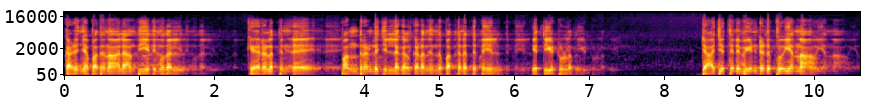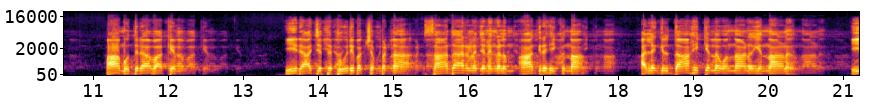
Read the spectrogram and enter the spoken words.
കഴിഞ്ഞ പതിനാലാം തീയതി മുതൽ കേരളത്തിന്റെ പന്ത്രണ്ട് ജില്ലകൾ കടന്നിന്ന് പത്തനംതിട്ടയിൽ എത്തിയിട്ടുള്ളത്. രാജ്യത്തിന് വീണ്ടെടുപ്പ് എന്ന ആ മുദ്രാവാക്യം ഈ രാജ്യത്തെ ഭൂരിപക്ഷപ്പെട്ട സാധാരണ ജനങ്ങളും ആഗ്രഹിക്കുന്ന അല്ലെങ്കിൽ ദാഹിക്കുന്ന ഒന്നാണ് എന്നാണ് ഈ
